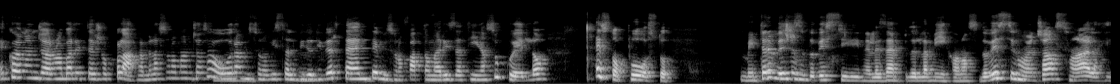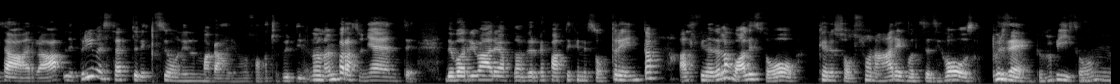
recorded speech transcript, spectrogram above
è come mangiare una barretta di cioccolata, me la sono mangiata ora, mm. mi sono vista il video divertente, mi sono fatta una risatina su quello e sto a posto. Mentre invece se dovessi, nell'esempio dell'amico, no? se dovessi cominciare a suonare la chitarra, le prime sette lezioni, magari non lo so, faccio più dire, non ho imparato niente, devo arrivare ad averne fatte, che ne so, 30, al fine della quale so, che ne so, suonare qualsiasi cosa, per esempio, capito? Mm.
